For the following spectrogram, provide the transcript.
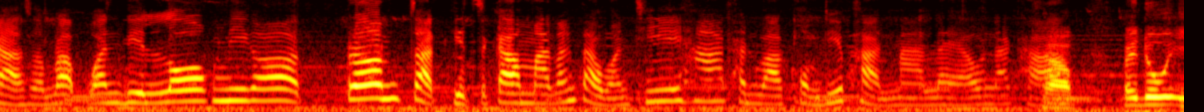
ค่ะสำหรับวันดินโลกนี่ก็เริ่มจัดกิจกรรมมาตั้งแต่วันที่ 5 ธันวาคมที่ผ่านมาแล้วนะคะ ครับไปดูอีก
